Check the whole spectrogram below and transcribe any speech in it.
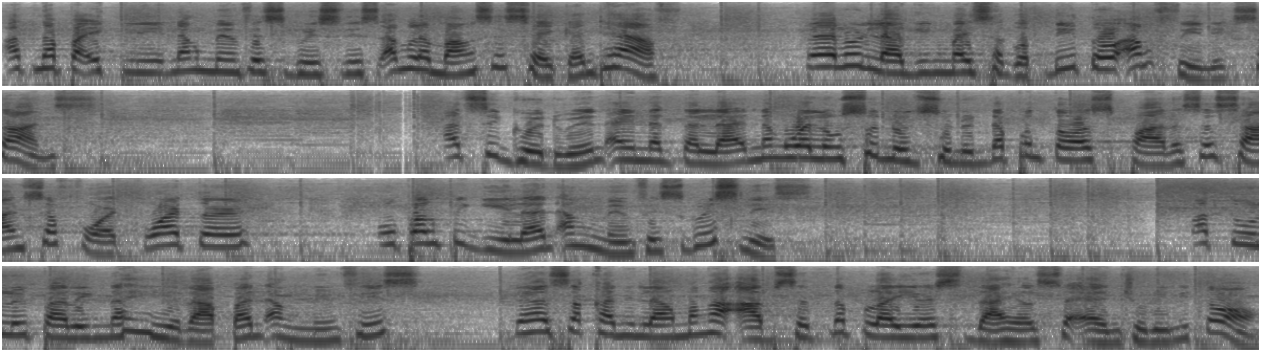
at napaikli ng Memphis Grizzlies ang lamang sa second half. Pero laging may sagot dito ang Phoenix Suns. At si Goodwin ay nagtala ng walong sunod-sunod na puntos para sa Suns sa fourth quarter upang pigilan ang Memphis Grizzlies. patuloy pa rin nahihirapan ang Memphis dahil sa kanilang mga absent na players dahil sa injury nito.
